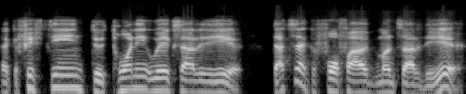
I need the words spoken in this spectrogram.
like 15 to 20 weeks out of the year. That's like four or five months out of the year.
